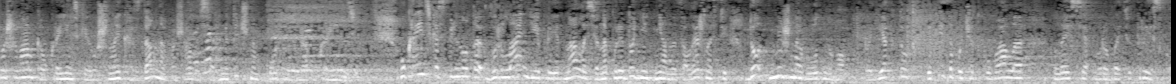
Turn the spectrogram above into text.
вишиванка, український рушник здавна вважалися генетичним кодом для українців. Українська спільнота в Ірландії приєдналася напередодні Дня Незалежності до міжнародного проєкту, який започаткувала Леся Воробець Триско.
